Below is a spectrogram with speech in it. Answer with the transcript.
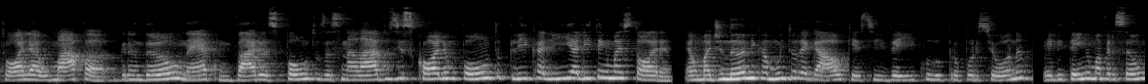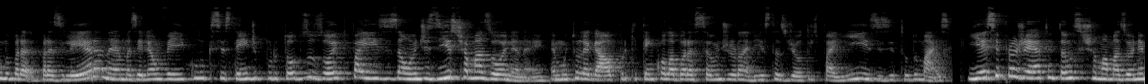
Tu olha o mapa grandão, né, com vários pontos assinalados, escolhe um ponto, clica ali e ali tem uma história. É uma dinâmica muito legal que esse veículo proporciona. Ele tem uma versão brasileira, né, mas ele é um veículo que se estende por todos os oito países onde existe a Amazônia, né? É muito legal porque tem colaboração de jornalistas de outros países e tudo mais. E esse projeto, então, se chama Amazônia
